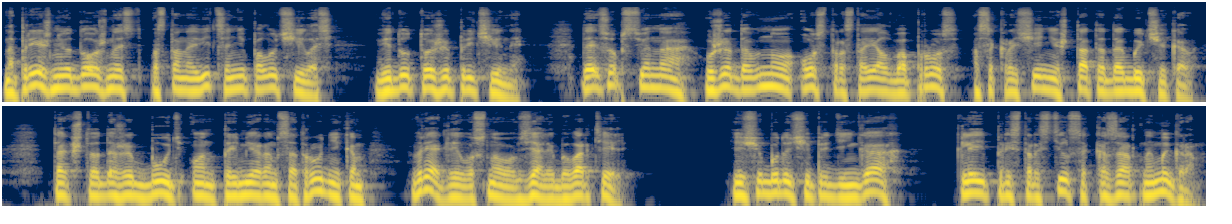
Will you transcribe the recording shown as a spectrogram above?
На прежнюю должность восстановиться не получилось, ввиду той же причины. Да и, собственно, уже давно остро стоял вопрос о сокращении штата добытчиков, так что даже будь он примерным сотрудником, вряд ли его снова взяли бы в артель. Еще будучи при деньгах, Клей пристрастился к азартным играм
